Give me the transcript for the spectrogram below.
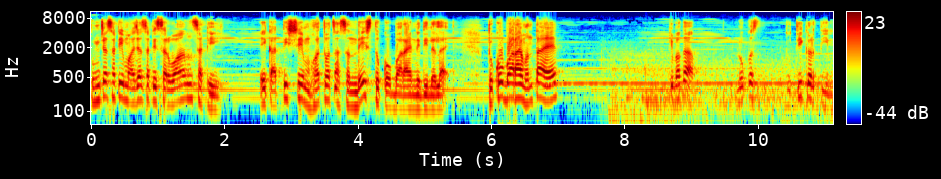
तुमच्यासाठी माझ्यासाठी सर्वांसाठी एक अतिशय महत्त्वाचा संदेश तुकोबारायांनी दिलेला आहे. तुकोबाराय म्हणताय की बघा लोक स्तुती करतील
